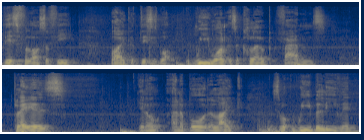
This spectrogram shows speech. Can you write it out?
this philosophy. Why? Because this is what we want as a club, fans, players, you know, and a board alike. This is what we believe in,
